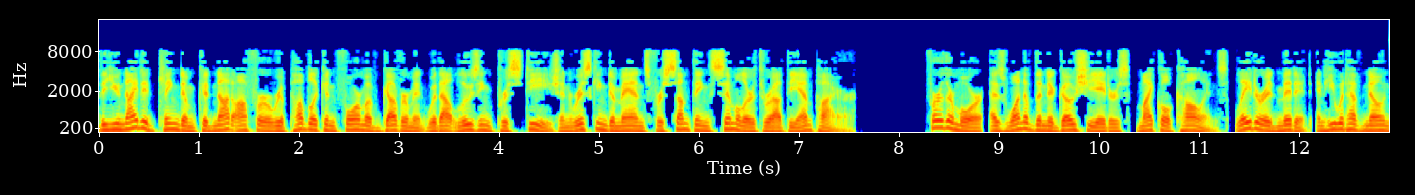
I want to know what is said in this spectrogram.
The United Kingdom could not offer a republican form of government without losing prestige and risking demands for something similar throughout the empire. Furthermore, as one of the negotiators, Michael Collins, later admitted and he would have known,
